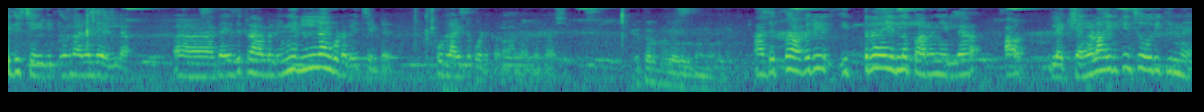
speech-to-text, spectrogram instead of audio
ഇത് ചെയ്തിട്ടുണ്ട് അതിന്റെ എല്ലാം. അതായത് ട്രാവലിംഗ് എല്ലാം കൂടെ വെച്ചിട്ട് ഫുള്ളായിട്ട് കാശ്. എത്ര രൂപ കൊടുക്കണം അതിപ്പോ അവർ ഇത്ര എന്ന് പറഞ്ഞില്ല. ലക്ഷങ്ങളായിരിക്കും ചോദിക്കുന്നത്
